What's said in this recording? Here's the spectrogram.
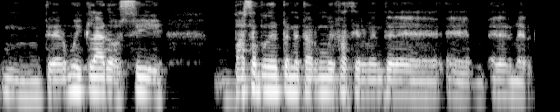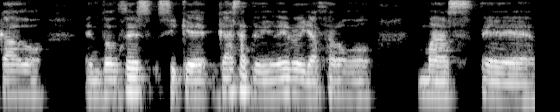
mm, tener muy claro si vas a poder penetrar muy fácilmente eh, en el mercado, entonces sí que gástate dinero y haz algo más eh,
